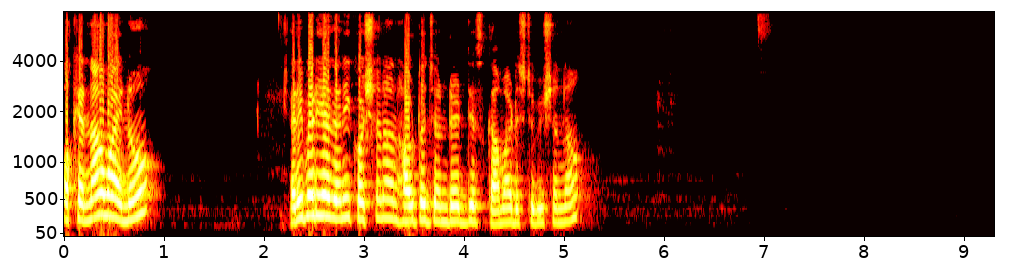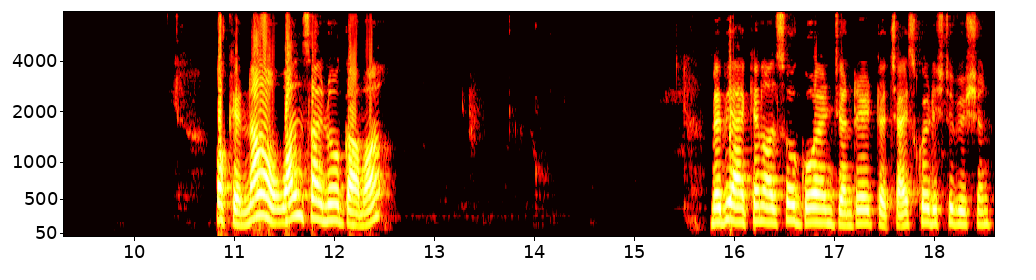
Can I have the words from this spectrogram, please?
Okay, now I know. Anybody has any question on how to generate this gamma distribution now? Okay, now once I know gamma, maybe I can also go and generate a chi-square distribution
